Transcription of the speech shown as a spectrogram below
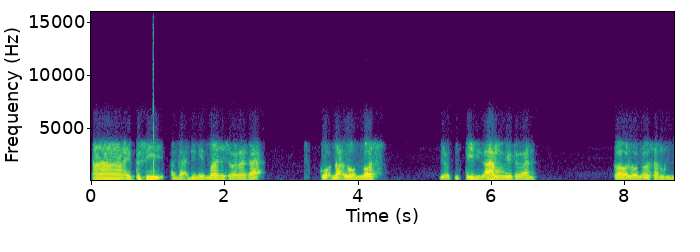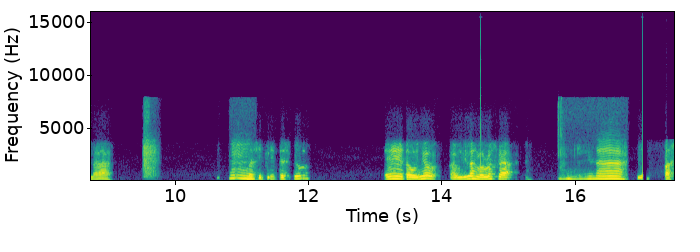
nah itu sih agak dilema sih sebenarnya kak. Kok nak lolos ya putih hilang gitu kan. Kalau lolos alhamdulillah. Mm-mm. pas ikut tes tuh. Eh taunya alhamdulillah lolos kak. Alhamdulillah. pas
